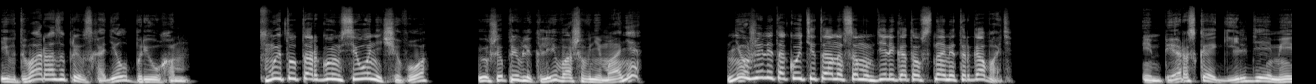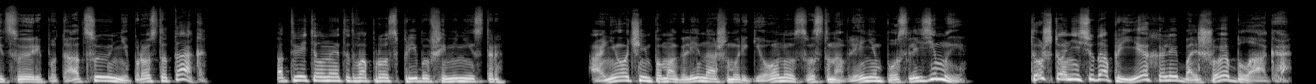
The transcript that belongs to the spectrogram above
и в два раза превосходил брюхом. «Мы тут торгуем всего ничего, и уже привлекли ваше внимание? Неужели такой титан в самом деле готов с нами торговать?» «Имперская гильдия имеет свою репутацию не просто так», ответил на этот вопрос прибывший министр. «Они очень помогли нашему региону с восстановлением после зимы. То, что они сюда приехали, большое благо.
